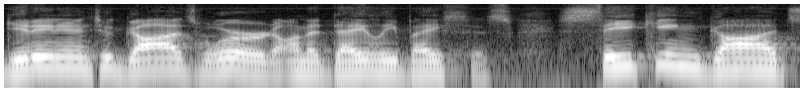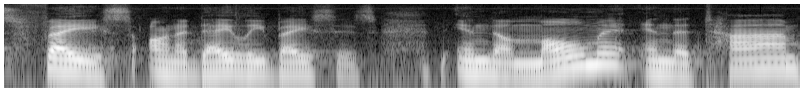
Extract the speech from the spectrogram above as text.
getting into God's Word on a daily basis, seeking God's face on a daily basis, in the moment and the time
